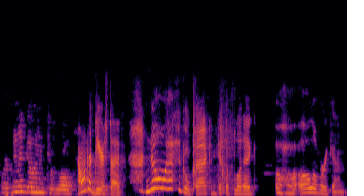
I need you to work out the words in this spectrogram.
We're gonna go into role. I want the deer stag. No, I have to go back and get the blood egg. Oh, all over again.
